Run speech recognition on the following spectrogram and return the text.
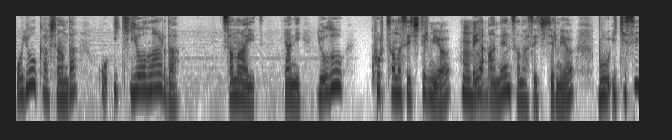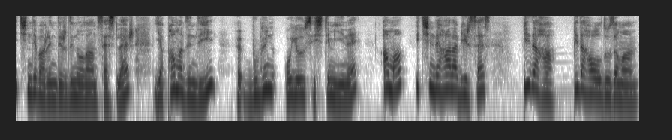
O yol kavşağında o iki yollar da sana ait. Yani yolu kurt sana seçtirmiyor veya annen sana seçtirmiyor. Bu ikisi içinde barındırdığın olan sesler yapamadın değil. e, Bugün o yolu seçtim yine ama içimde hala bir ses bir daha bir daha olduğu zaman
